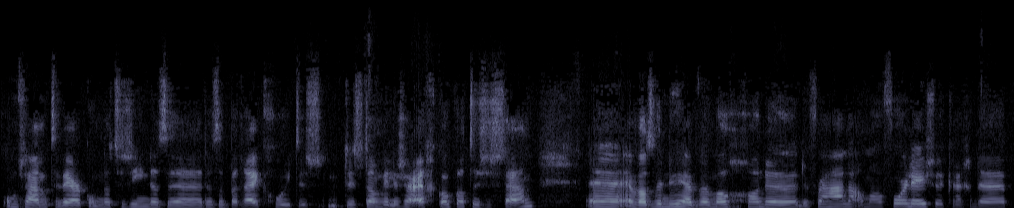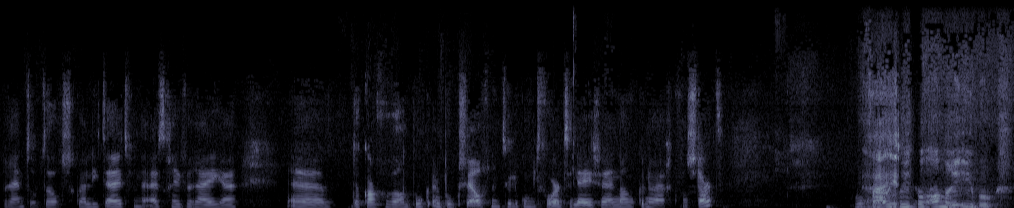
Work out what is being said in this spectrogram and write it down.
om samen te werken. Omdat ze zien dat, uh, dat het bereik groeit. Dus, dus dan willen ze er eigenlijk ook wel tussen staan. en wat we nu hebben, we mogen gewoon de, de verhalen allemaal voorlezen. We krijgen de prenten op de hoogste kwaliteit van de uitgeverijen. de cover van een boek en het boek zelf natuurlijk om het voor te lezen. En dan kunnen we eigenlijk van start. Hoe verhoud je je tot andere e-books?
